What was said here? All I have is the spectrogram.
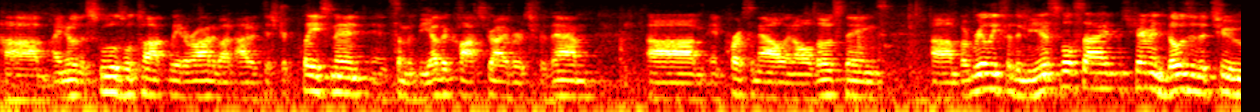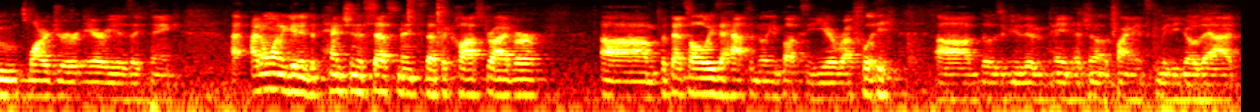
Um, I know the schools will talk later on about out-of-district placement and some of the other cost drivers for them, um, and personnel and all those things. Um, But really, for the municipal side, Mr. Chairman, those are the two larger areas, I think. I I don't want to get into pension assessments, that's a cost driver, um, but that's always a half a million bucks a year roughly. Um, Those of you that have been paying attention on the finance committee know that.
